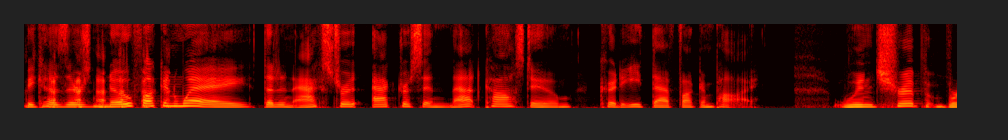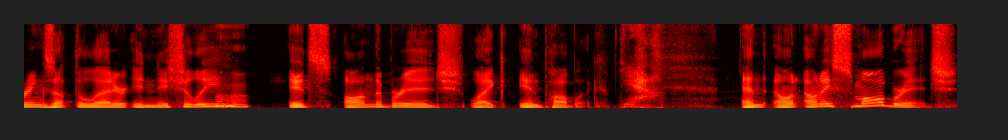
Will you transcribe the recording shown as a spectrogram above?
because there's no fucking way that an extra actress in that costume could eat that fucking pie. When Trip brings up the letter initially, Mm-hmm. it's on the bridge, like in public. Yeah. And on, on a small bridge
